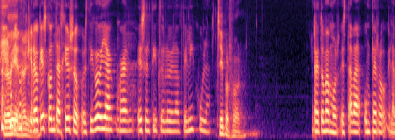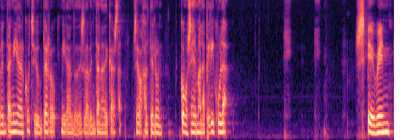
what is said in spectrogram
pero bien, oye. Creo que es contagioso. Os digo ya cuál es el título de la película. Sí, por favor. Retomamos, estaba un perro en la ventanilla del coche y un perro mirando desde la ventana de casa. Se baja el telón. ¿Cómo se llama la película? Se ven.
